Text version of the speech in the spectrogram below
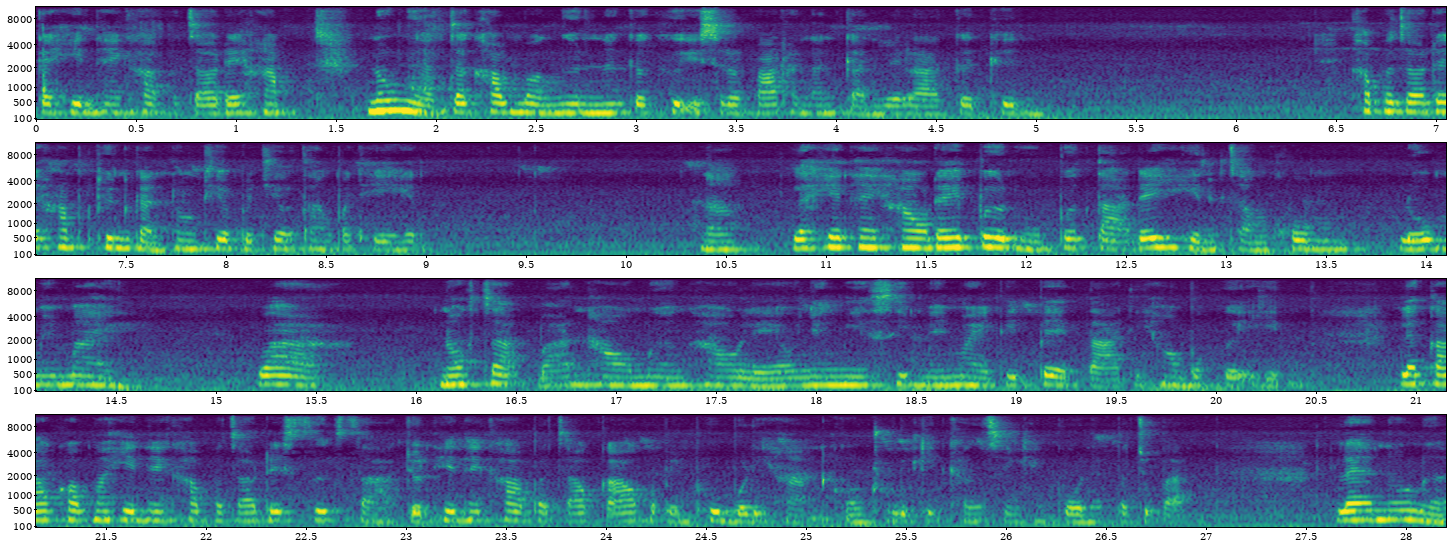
ก็เห็นให้ข้าพเจ้าได้รับนอกเหนือจากคำว่าเงินนั่นก็คืออิสรภาพทางนั้นการเวลาเกิดขึ้นข้าพเจ้าได้รับทุนการท่องเที่ยวไปเที่ยวต่างประเทศนะและเฮ็ดให้เฮาได้เปิดหูเปิดตาได้เห็นสังคมโลกใหม่ๆว่า นอกจากบ้านเฮาเมืองเฮาแล้วยังมีสิ่งใหม่ๆที่แปลกตาที่เฮาบ่เคยเห็น และก้าวเข้ามาเฮ็ดให้ข้าพเจ้าได้ศึกษาจนเฮ็ดให้ข้าพเจ้าก้าวเข้าเป็นผู้บริหารของธุรกิจคังสิงแคงโกในปัจจุบัน และนอกเหนือ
